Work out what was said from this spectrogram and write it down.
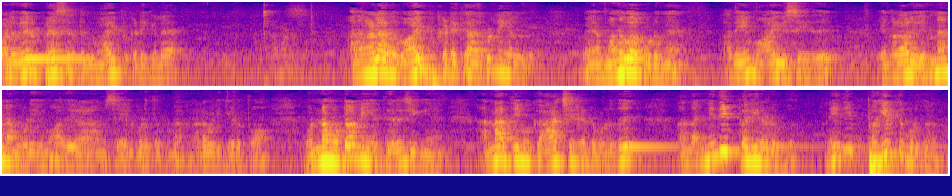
பல பேர் பேசுறதுக்கு வாய்ப்பு கிடைக்கல. அதனால அந்த வாய்ப்பு கிடைக்காதவர்கள் நீங்கள் மனுவாக மனுவா கொடுங்க. அதையும் ஆய்வு செய்து எங்களால் என்னென்ன முடியுமோ அதையெல்லாம் நாம் செயல்படுத்தக்கூடாத. நடவடிக்கை எடுப்போம். ஒன்றை மட்டும் நீங்கள் தெரிஞ்சுங்க அதிமுக ஆட்சி இருக்கின்ற பொழுது அந்த நிதி பகிரெடுப்பு நிதி பகிர்ந்து கொடுக்கிறது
